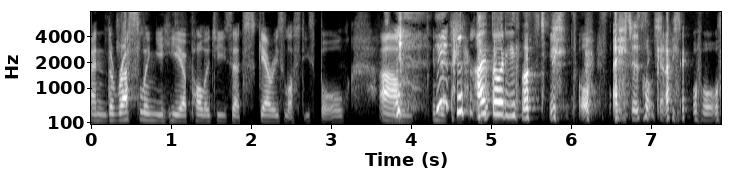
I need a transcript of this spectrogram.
And the rustling you hear, apologies, that's Gary's lost his ball. Um, the I thought he lost his balls ages lost his ball.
